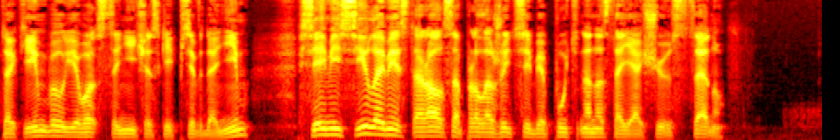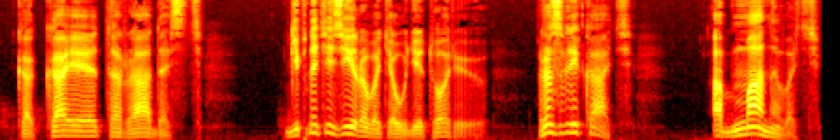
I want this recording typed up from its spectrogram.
таким был его сценический псевдоним, всеми силами старался проложить себе путь на настоящую сцену. Какая это радость! Гипнотизировать аудиторию, развлекать, обманывать,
